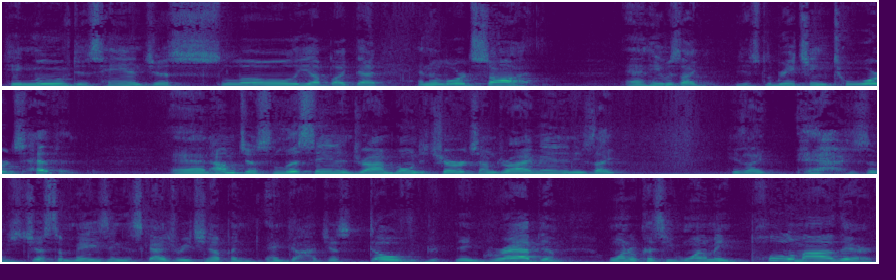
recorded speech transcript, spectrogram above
he moved his hand just slowly up like that, and the Lord saw it, and he was like just reaching towards heaven. And I'm just listening and driving. I'm going to church. I'm driving, and he's like, he's like, yeah. He said, it was just amazing. This guy's reaching up, and, and God just dove and grabbed him. Wonder because he wanted me to pull him out of there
